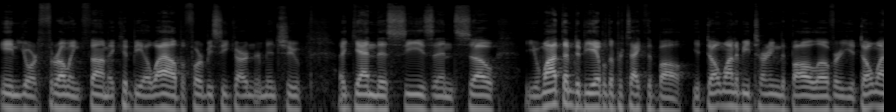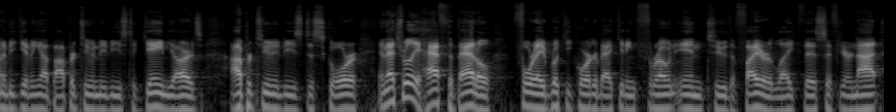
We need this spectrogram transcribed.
in your throwing thumb. It could be a while before we see Gardner Minshew again this season. So you want them to be able to protect the ball. You don't want to be turning the ball over. You don't want to be giving up opportunities to gain yards, opportunities to score. And that's really half the battle for a rookie quarterback getting thrown into the fire like this if you're not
